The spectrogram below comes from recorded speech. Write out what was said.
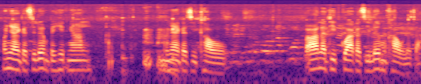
พ่อใหญ่ก็สิเริ่มไปเฮ็ดงานพ่อใหญ่ก็สิเข้าประมาณอาทิตย์กว่าก็สิเริ่มเข้าแล้วจ้ะ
